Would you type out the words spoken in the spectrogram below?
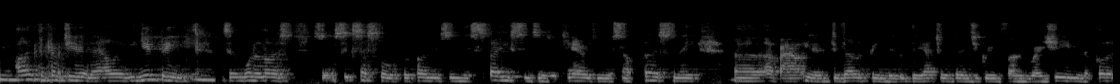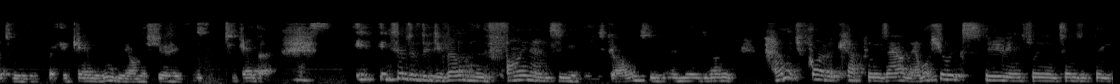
I'm going to come to you now. You've been so one of the most sort of successful proponents in this space in terms of caring and yourself personally uh, about you know developing the, the actual Guernsey Green Fund regime and the products. We've again we've all been on the show together. In, in terms of the development and the financing of these goals and, and the development, how much private capital is out there? What's your experience really in terms of the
